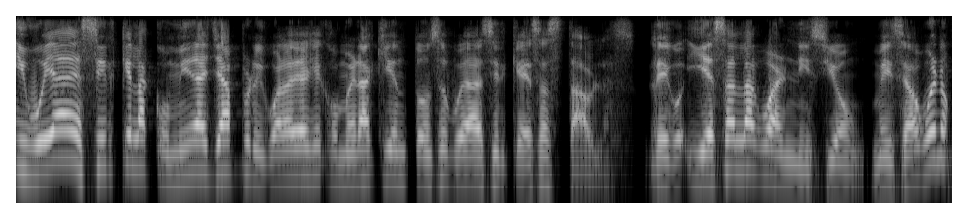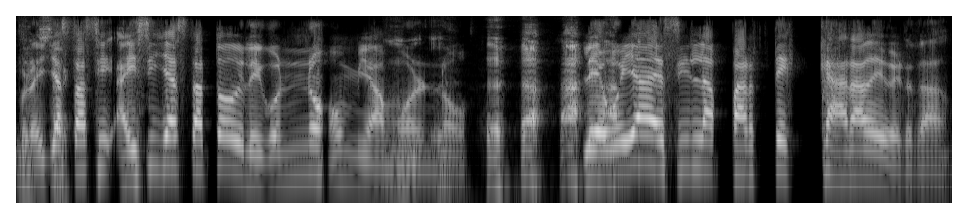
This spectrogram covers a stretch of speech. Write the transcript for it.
y voy a decir que la comida ya, pero igual había que comer aquí, entonces voy a decir que esas tablas. Le digo, y esa es la guarnición. Me dice, ah, bueno, pero ahí ya está así, ahí sí ya está todo. Y le digo, no, mi amor, no. le voy a decir la parte cara de verdad.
